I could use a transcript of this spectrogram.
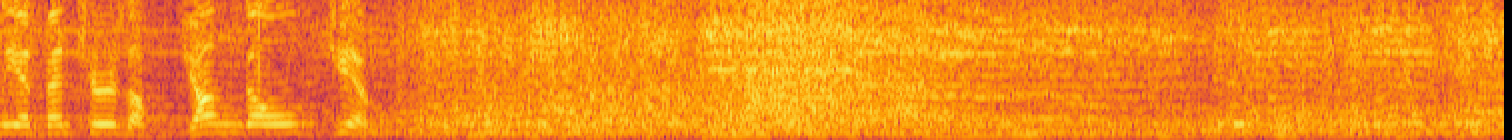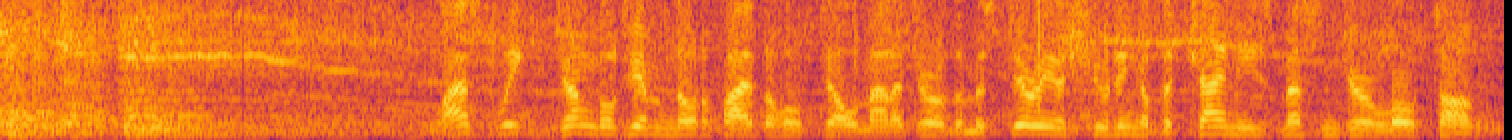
the adventures of Jungle Jim. Last week, Jungle Jim notified the hotel manager of the mysterious shooting of the Chinese messenger Lo Tung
